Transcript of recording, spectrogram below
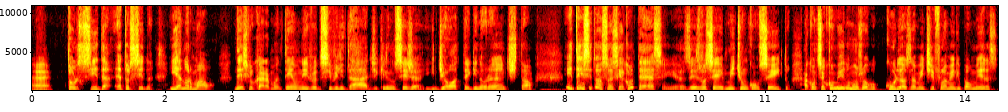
É, Torcida é torcida. E é normal. Desde que o cara mantenha um nível de civilidade, que ele não seja idiota, ignorante e tal. E tem situações que acontecem. Às vezes você emite um conceito. Aconteceu comigo num jogo, curiosamente, de Flamengo e Palmeiras,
